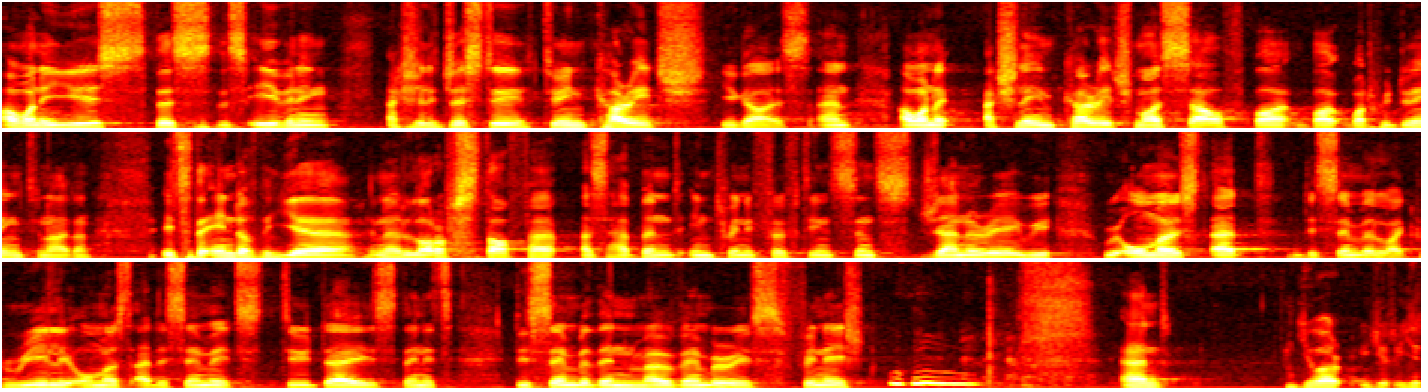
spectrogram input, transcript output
I want to use this, this evening actually just to, to encourage you guys. And I want to actually encourage myself by, by what we're doing tonight. And it's the end of the year. You know, a lot of stuff ha- has happened in 2015 since January. We, we're almost at December, like really almost at December. It's two days, then it's December, then November is finished. Woohoo! And you are you, you're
